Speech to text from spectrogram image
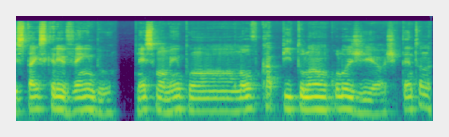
está escrevendo nesse momento um novo capítulo na oncologia. Eu acho que tanto na,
